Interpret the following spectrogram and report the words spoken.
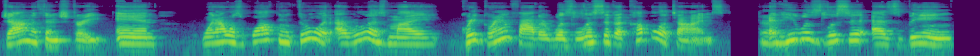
Jonathan Street. And when I was walking through it, I realized my great grandfather was listed a couple of times, and he was listed as being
